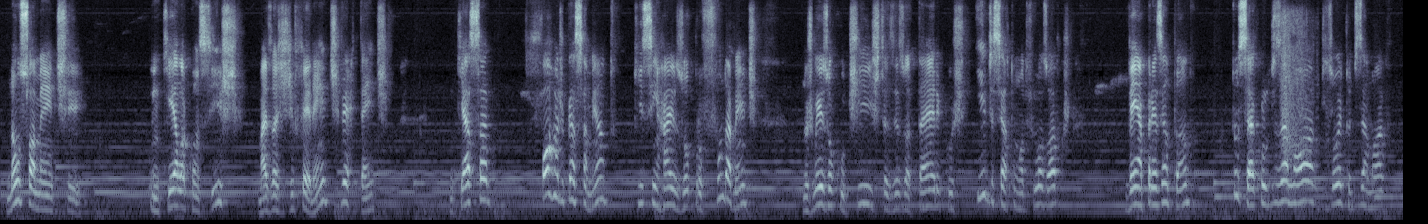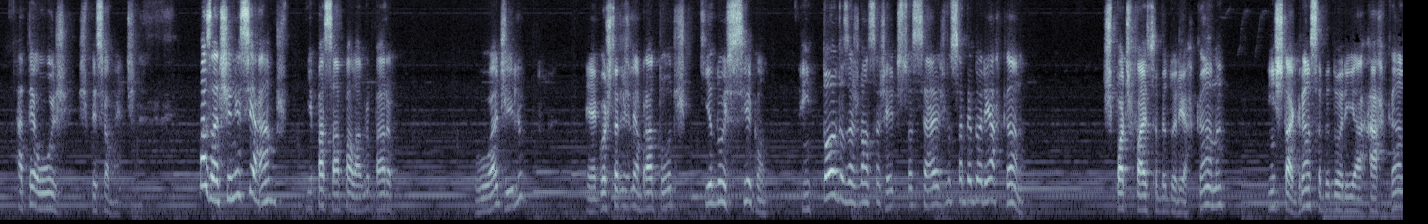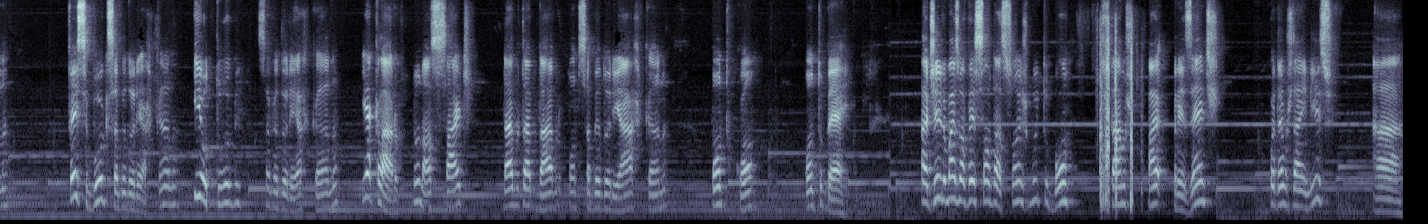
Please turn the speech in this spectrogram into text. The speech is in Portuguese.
não somente em que ela consiste, mas as diferentes vertentes em que essa forma de pensamento que se enraizou profundamente nos meios ocultistas, esotéricos e, de certo modo, filosóficos, vem apresentando do século XIX, XVIII, XIX até hoje, especialmente. Mas antes de iniciarmos e passar a palavra para o Adílio. É, gostaria de lembrar a todos que nos sigam em todas as nossas redes sociais do Sabedoria Arcana. Spotify Sabedoria Arcana, Instagram Sabedoria Arcana, Facebook Sabedoria Arcana, YouTube Sabedoria Arcana e, é claro, no nosso site www.sabedoriaarcana.com.br. Adílio, mais uma vez, saudações, muito bom estarmos presentes. Podemos dar início à,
